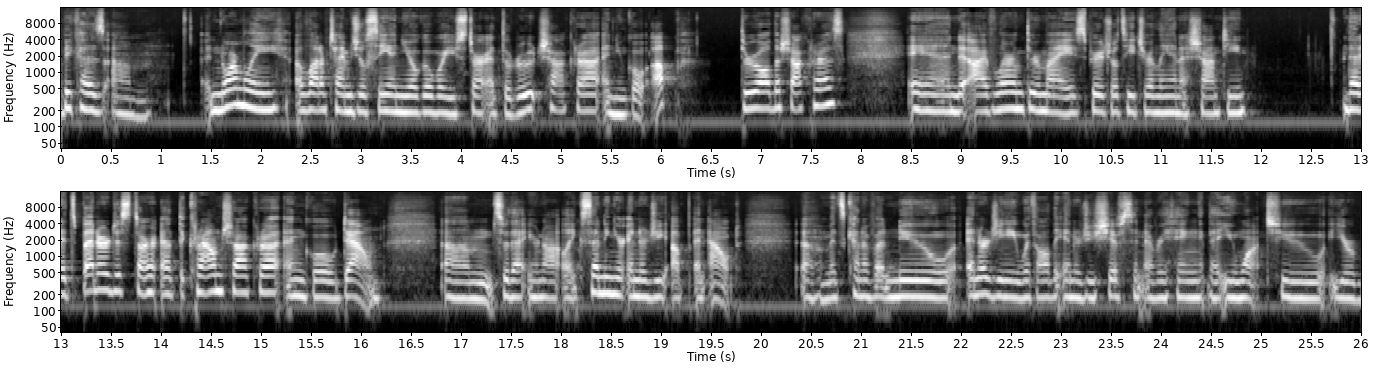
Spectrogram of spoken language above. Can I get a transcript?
because um, normally a lot of times you'll see in yoga where you start at the root chakra and you go up through all the chakras. And i've learned through my spiritual teacher Liana Shanti that it's better to start at the crown chakra and go down um, so that you're not like sending your energy up and out. Um, it's kind of a new energy with all the energy shifts and everything that you want to you're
